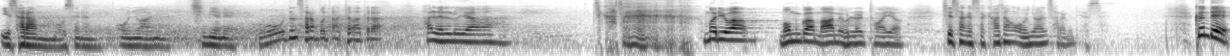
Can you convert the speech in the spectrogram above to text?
이 사람 모세는 온유함이 지면의 모든 사람보다 더하더라. 할렐루야. 가장 머리와 몸과 마음의 훈련을 통하여 지상에서 가장 온유한 사람이 되었어요. 그런데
